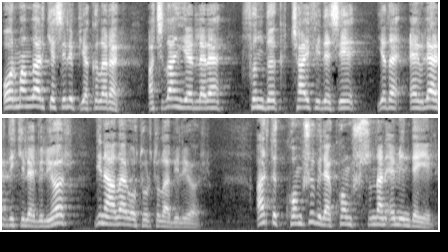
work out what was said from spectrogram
Ormanlar kesilip yakılarak açılan yerlere fındık, çay fidesi ya da evler dikilebiliyor, binalar oturtulabiliyor. Artık komşu bile komşusundan emin değil.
